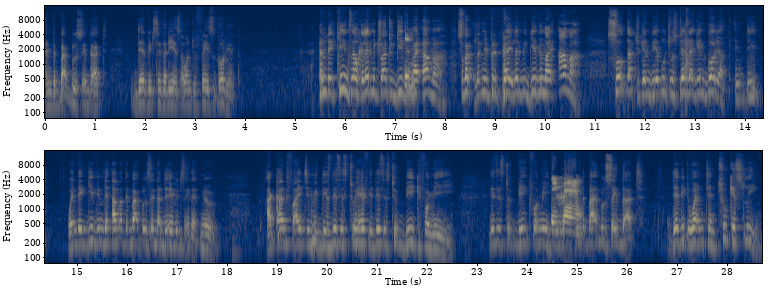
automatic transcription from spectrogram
And the Bible said that David said that yes, I want to face Goliath. And the king said, okay, let me try to give you my armor. So that let me prepare, let me give you my armor. So that you can be able to stand against Goliath. Indeed, when they give him the armor, the Bible said that David said that no, I can't fight him with this. This is too heavy. This is too big for me. This is too big for me. Amen. And the Bible said that David went and took a sling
